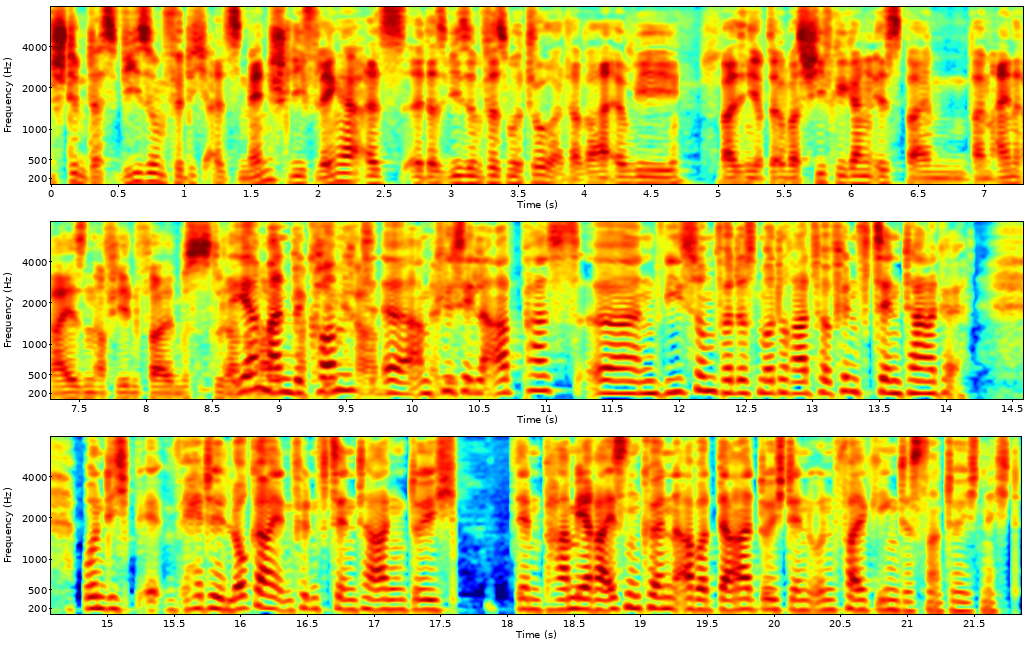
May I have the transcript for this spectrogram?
Stimmt, das Visum für dich als Mensch lief länger als äh, das Visum fürs Motorrad. Da war irgendwie, weiß ich nicht, ob da irgendwas schiefgegangen ist beim, beim Einreisen. Auf jeden Fall musstest du da Ja, man bekommt äh, am Kysil Art Pass äh, ein Visum für das Motorrad für 15 Tage. Und ich äh, hätte locker in 15 Tagen durch den paar mehr reisen können, aber da durch den Unfall ging das natürlich nicht.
